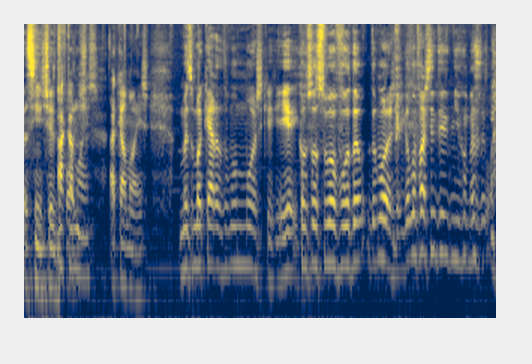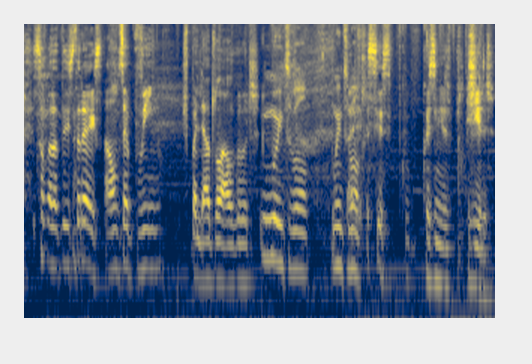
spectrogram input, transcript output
assim cheios de Há Camões. Há Camões. Mas uma cara de uma mosca, é como se fosse o avô da, da mosca. Ele não faz sentido nenhum, mas só uma de easter eggs. Há um Zé Povinho espalhado lá alguns. Muito bom, muito bom. É, coisinhas giras.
